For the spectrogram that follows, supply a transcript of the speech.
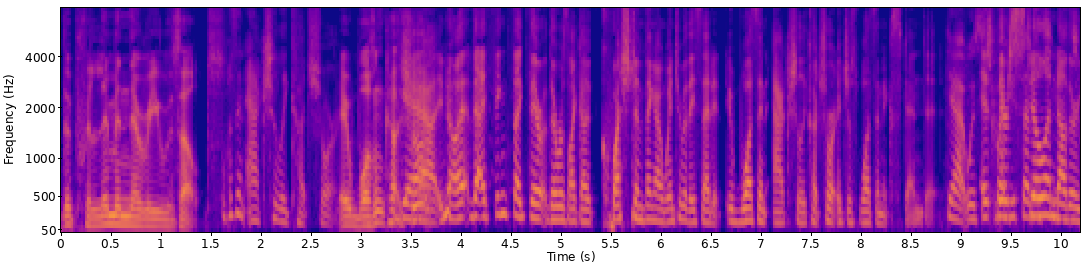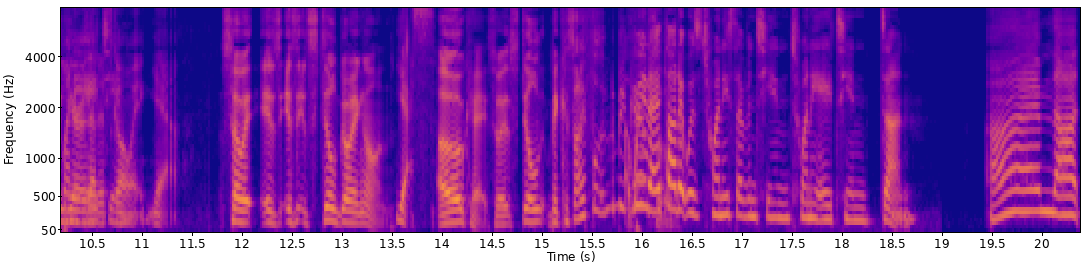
the preliminary results. It wasn't actually cut short. It wasn't cut yeah, short. Yeah, you know, I, I, think like there there was like a question thing I went to where they said it, it wasn't actually cut short. It just wasn't extended. Yeah, it was. It, there's still another year that it's going. Yeah. So it is is it still going on? Yes. okay, so it's still because I thought it would be. Wait, I thought it was 2017, 2018 done. I'm not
